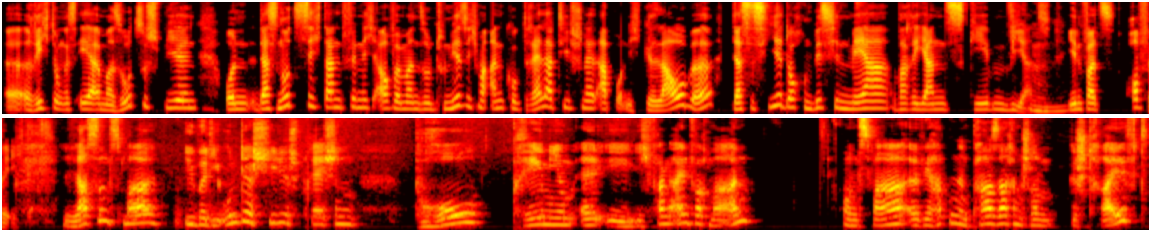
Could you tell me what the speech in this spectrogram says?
äh, Richtung ist eher immer so zu spielen. Und das nutzt sich dann, finde ich, auch, wenn man so ein Turnier sich mal anguckt, relativ schnell ab. Und ich glaube, dass es hier doch ein bisschen mehr Varianz geben wird. Mhm. Jedenfalls hoffe ich das. Lass uns mal über die Unterschiede sprechen pro Premium LE. Ich fange einfach mal an. Und zwar, äh, wir hatten ein paar Sachen schon gestreift.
